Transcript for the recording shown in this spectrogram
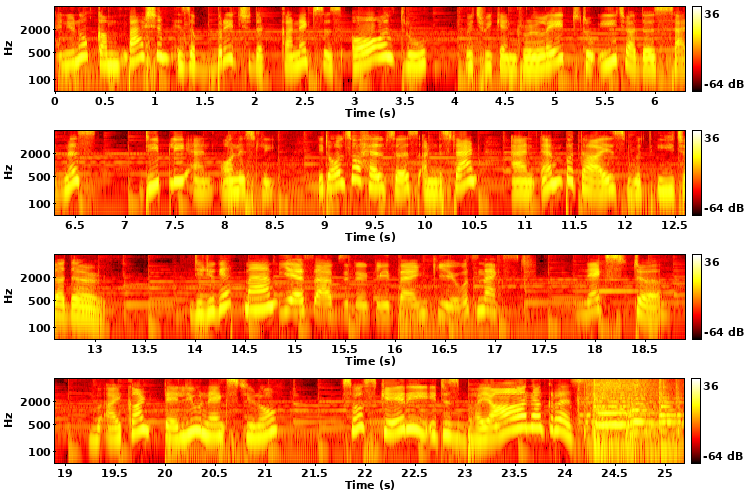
And you know, compassion is a bridge that connects us all through which we can relate to each other's sadness deeply and honestly. It also helps us understand and empathize with each other. Did you get, ma'am? Yes, absolutely. Thank you. What's next? Next. Uh, I can't tell you next, you know. So scary. It is Bhayanakras.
